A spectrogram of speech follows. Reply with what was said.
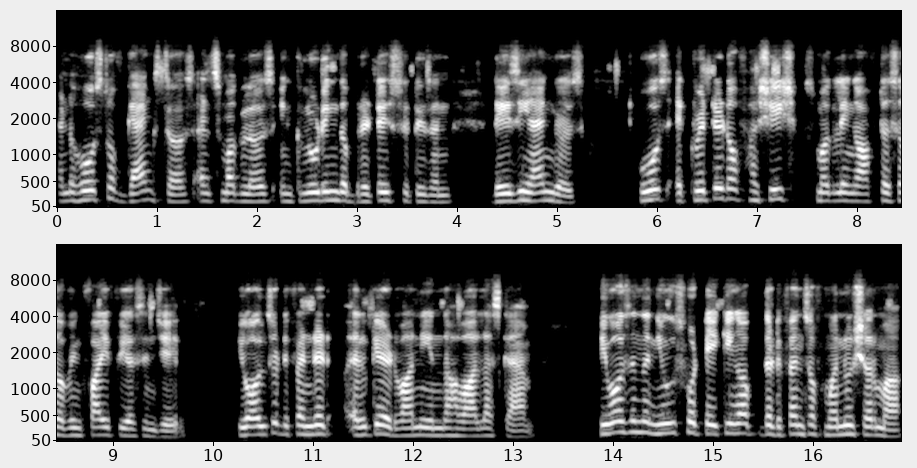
and a host of gangsters and smugglers, including the British citizen Daisy Angus, who was acquitted of hashish smuggling after serving five years in jail. He also defended L.K. Advani in the Hawala scam. He was in the news for taking up the defense of Manu Sharma,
